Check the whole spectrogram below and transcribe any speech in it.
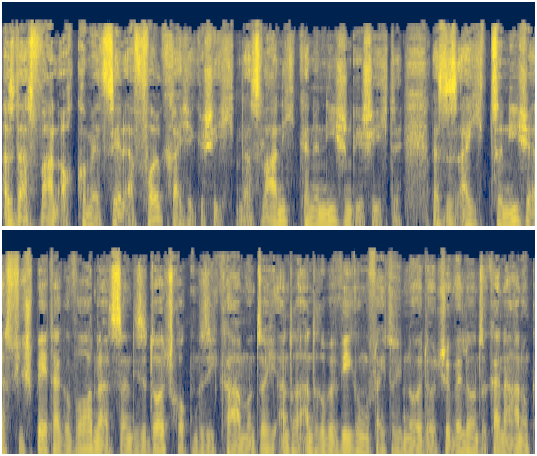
Also das waren auch kommerziell erfolgreiche Geschichten. Das war nicht keine Nischengeschichte. Das ist eigentlich zur Nische erst viel später geworden, als dann diese Deutschrockmusik kam und solche andere andere Bewegungen, vielleicht durch die Neue Deutsche Welle und so, keine Ahnung,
